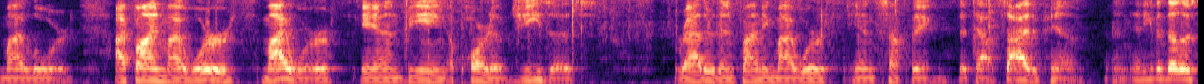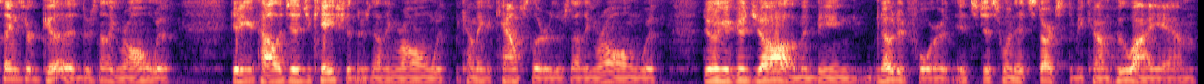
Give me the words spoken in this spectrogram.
my Lord. I find my worth, my worth, in being a part of Jesus rather than finding my worth in something that's outside of Him. And, and even though those things are good, there's nothing wrong with getting a college education. There's nothing wrong with becoming a counselor. There's nothing wrong with doing a good job and being noted for it. It's just when it starts to become who I am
